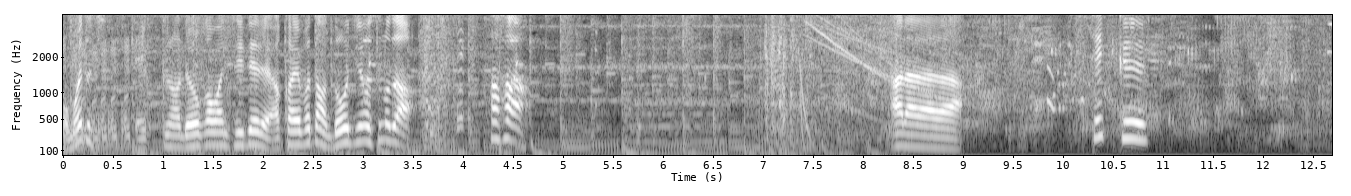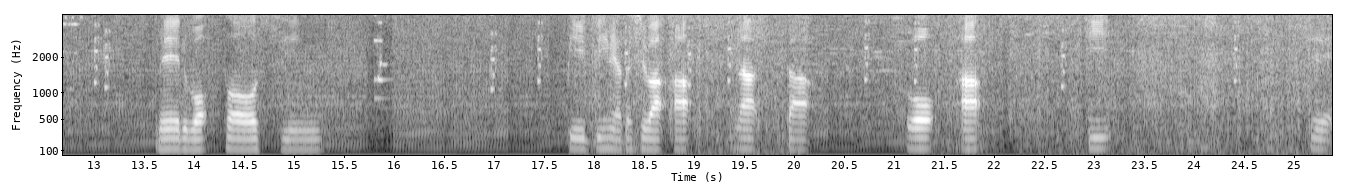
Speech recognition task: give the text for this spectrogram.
お前たちエッグの両側についている赤いボタンを同時に押すのだ。はは。あららら。テク。メールを送信ピーチ姫私はあなたをあいて。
